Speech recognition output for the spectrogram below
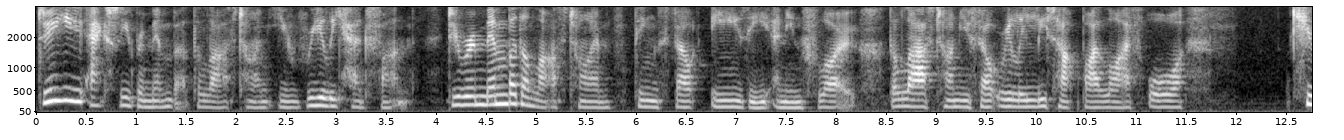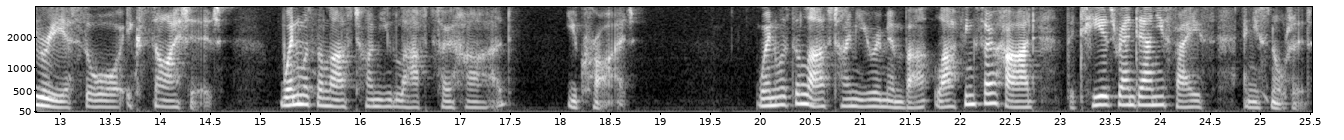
Do you actually remember the last time you really had fun? Do you remember the last time things felt easy and in flow? The last time you felt really lit up by life or curious or excited? When was the last time you laughed so hard you cried? When was the last time you remember laughing so hard the tears ran down your face and you snorted?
